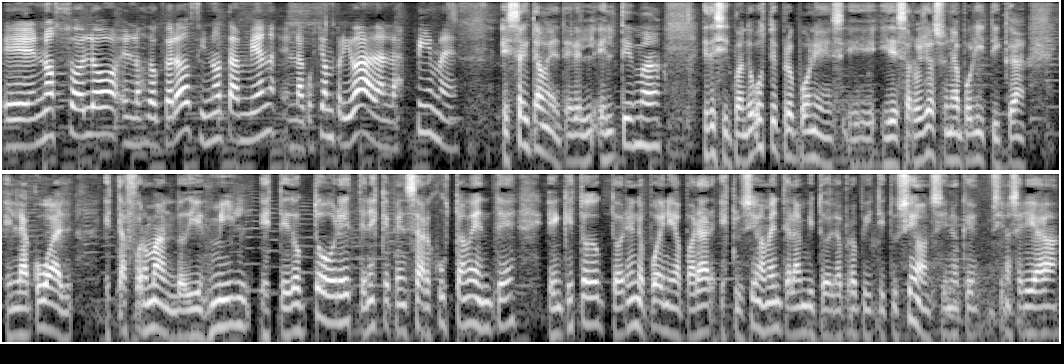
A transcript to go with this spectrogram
eh, no solo en los doctorados, sino también en la cuestión privada, en las pymes. Exactamente, el, tema, es decir, cuando vos te propones eh, y desarrollas una política en la cual estás formando 10.000 este, doctores, tenés que pensar justamente en que estos doctores no pueden ir a parar exclusivamente al ámbito de la propia institución, sino que si no sería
